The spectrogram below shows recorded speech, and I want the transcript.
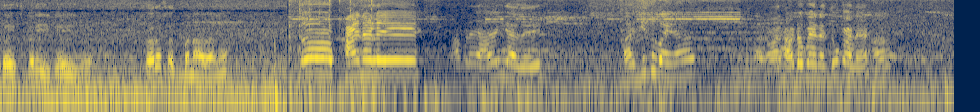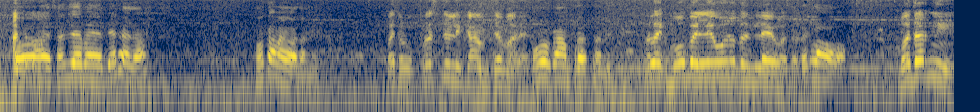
ટેસ્ટ કરી કેવી છે. સરસ જ બનાવે અહીંયા. તો ફાઇનલી આપણે આવી ગયા છીએ. મારે જીતુભાઈ ના? અમારા હાડુભાઈ ની દુકાને તો સંજયભાઈ બેઠા હતા. શું કામ આવ્યા તમે? ભાઈ થોડું પર્સનલી કામ છે મારે. શું કામ પ્રશ્ન લીધું અલગ મોબાઈલ લેવાનો તો એટલે આવ્યો હતો. કેટલા વાળો? વધારે નહીં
